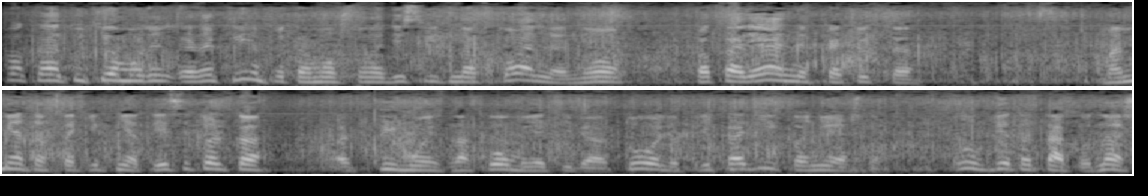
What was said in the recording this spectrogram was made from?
Пока эту тему рыхлим, потому что она действительно актуальная, но пока реальных каких-то моментов таких нет. Если только э, ты мой знакомый, я тебя, Толя, приходи, конечно. Ну, где-то так, вот, знаешь,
